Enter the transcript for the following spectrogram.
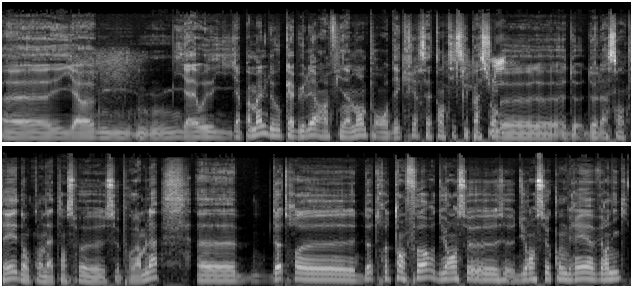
il y, a, y, a, pas mal de vocabulaire hein, finalement pour décrire cette anticipation de, de, la santé. Donc on attend ce, ce programme-là. D'autres d'autres temps forts durant ce, durant ce congrès, Véronique?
